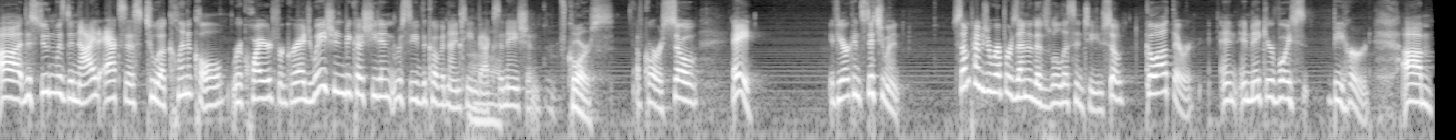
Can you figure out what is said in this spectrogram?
Uh, the student was denied access to a clinical required for graduation because she didn't receive the COVID 19 vaccination. Of course. Of course. So, hey, if you're a constituent, sometimes your representatives will listen to you. So go out there and, and make your voice be heard. Um,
